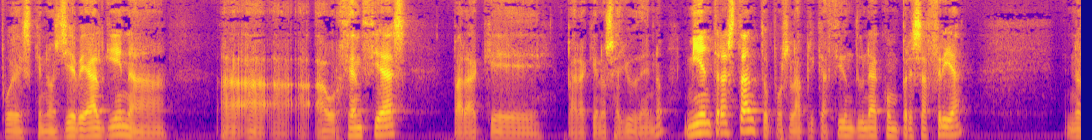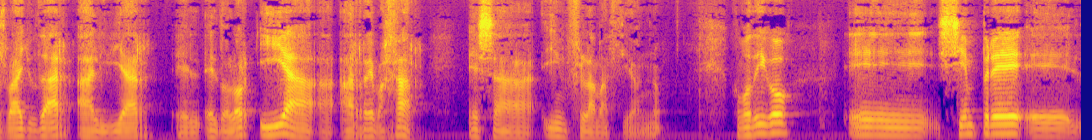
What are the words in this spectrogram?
pues que nos lleve alguien a, a urgencias para que para que nos ayuden. ¿no? Mientras tanto, pues la aplicación de una compresa fría nos va a ayudar a aliviar el, dolor y a, rebajar esa inflamación. ¿no? Como digo, eh, siempre eh,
